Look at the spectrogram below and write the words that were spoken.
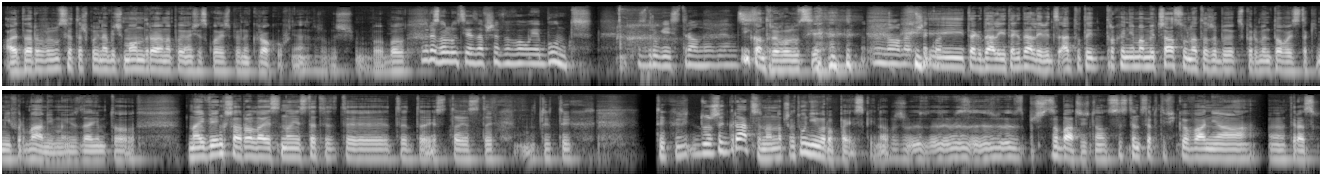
ale ta rewolucja też powinna być mądra, ona powinna się składać z pewnych kroków. Nie? Żebyś, bo, bo... Rewolucja zawsze wywołuje bunt z drugiej strony, więc... I kontrrewolucję. No, na przykład. I tak dalej, i tak dalej. Więc, a tutaj trochę nie mamy czasu na to, żeby eksperymentować z takimi formami. Moim zdaniem to największa rola jest, no niestety, ty, ty, to jest, to jest tych, tych, tych tych dużych graczy, no, na przykład Unii Europejskiej. No, proszę zobaczyć, no, system certyfikowania, e, teraz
